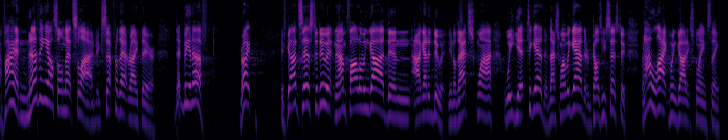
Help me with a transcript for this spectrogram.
If I had nothing else on that slide except for that right there, that'd be enough, right? If God says to do it and I'm following God, then I got to do it. You know, that's why we get together. That's why we gather, because He says to. But I like when God explains things.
